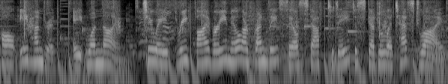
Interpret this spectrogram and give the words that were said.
Call 800-819-2835 or email our friendly sales staff today to schedule a test drive.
